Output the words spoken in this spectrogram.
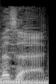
Bazar.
